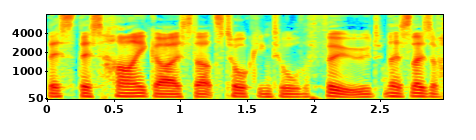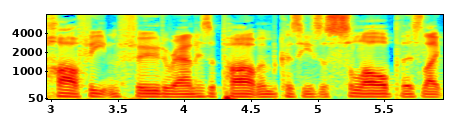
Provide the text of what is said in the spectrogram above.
this this high guy starts talking to all the food. There's loads of half-eaten food around his apartment because he's a slob. There's like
